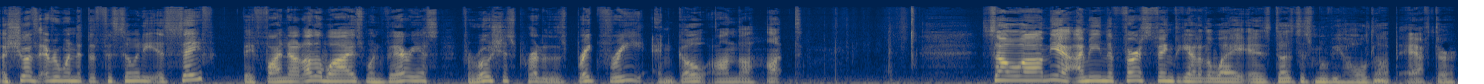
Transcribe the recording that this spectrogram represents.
assures everyone that the facility is safe, they find out otherwise when various ferocious predators break free and go on the hunt. So, um, yeah, I mean, the first thing to get out of the way is does this movie hold up after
